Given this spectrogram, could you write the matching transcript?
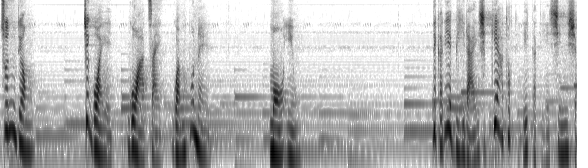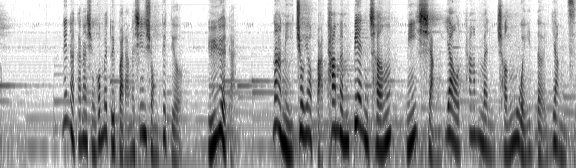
尊重这外外在原本的模样。你家己的未来是寄托伫你家己的心上。你若敢若想讲要对别人的心上得到愉悦感，那你就要把他们变成你想要他们成为的样子。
